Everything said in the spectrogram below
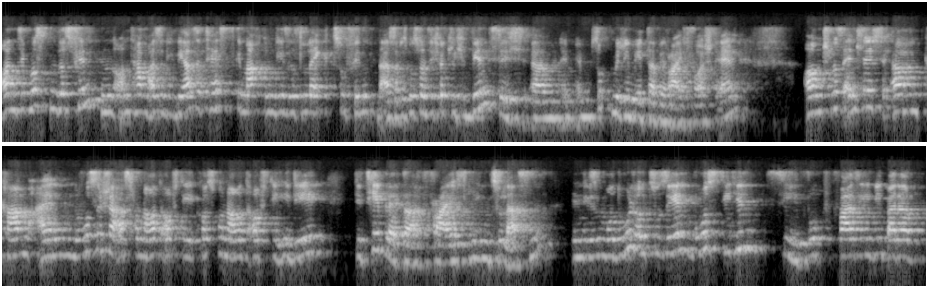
Und sie mussten das finden und haben also diverse Tests gemacht, um dieses Leck zu finden. Also das muss man sich wirklich winzig ähm, im, im Submillimeterbereich vorstellen. Und schlussendlich ähm, kam ein russischer Astronaut auf die, Kosmonaut auf die Idee, die Teeblätter frei fliegen zu lassen in diesem Modul und zu sehen, wo es die hinzieht, wo quasi wie, bei der,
